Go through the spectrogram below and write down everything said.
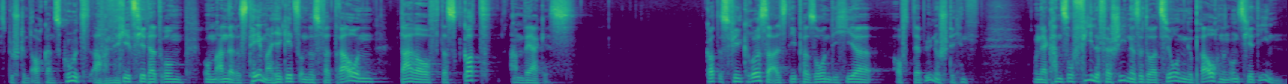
Das ist bestimmt auch ganz gut, aber mir geht es hier darum, um ein anderes Thema. Hier geht es um das Vertrauen darauf, dass Gott am Werk ist. Gott ist viel größer als die Personen, die hier auf der Bühne stehen. Und er kann so viele verschiedene Situationen gebrauchen und uns hier dienen.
